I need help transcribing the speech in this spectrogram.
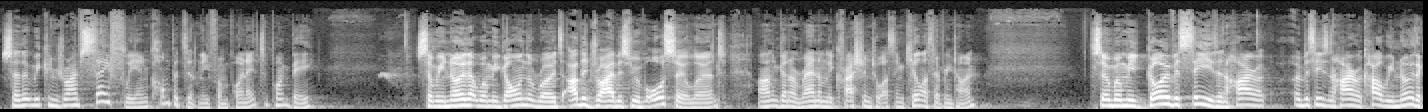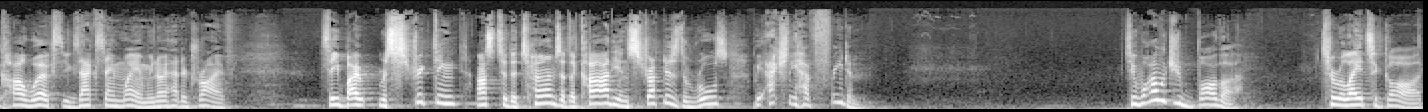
So that we can drive safely and competently from point A to point B. So we know that when we go on the roads, other drivers who have also learnt aren't going to randomly crash into us and kill us every time. So when we go overseas and hire overseas and hire a car, we know the car works the exact same way and we know how to drive. See, by restricting us to the terms of the car, the instructors, the rules, we actually have freedom. See, why would you bother to relate to God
